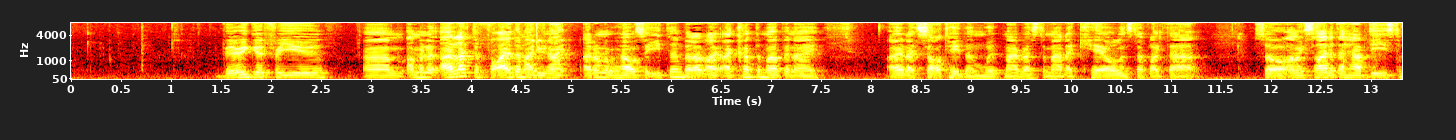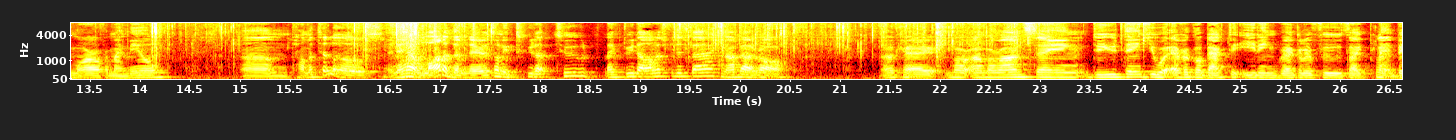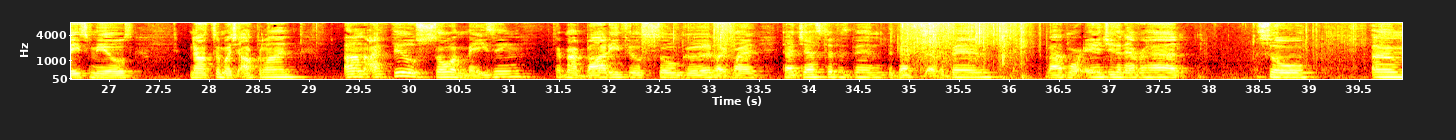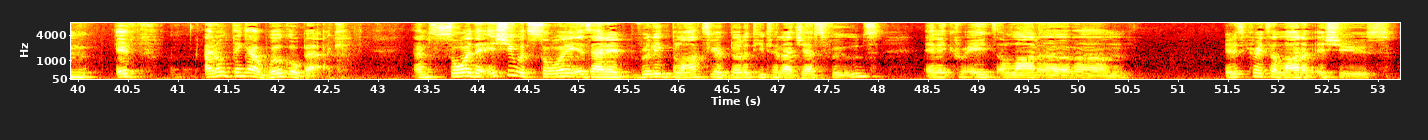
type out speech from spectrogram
Very good for you. Um, I'm gonna. I like to fry them. I do not. I don't know how else to eat them, but I, I, I cut them up and I, I like saute them with my rest of my like kale and stuff like that. So I'm excited to have these tomorrow for my meal um, tomatillos, and they have a lot of them there. It's only two, two like three dollars for this bag. Not bad at all. Okay, Mar- uh, Moran saying, do you think you will ever go back to eating regular foods like plant-based meals, not so much alkaline? Um, I feel so amazing. Like my body feels so good. Like my digestive has been the best it's ever been. I have more energy than I ever had. So, um, if I don't think I will go back. Um, soy. The issue with soy is that it really blocks your ability to digest foods, and it creates a lot of um, it just creates a lot of issues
